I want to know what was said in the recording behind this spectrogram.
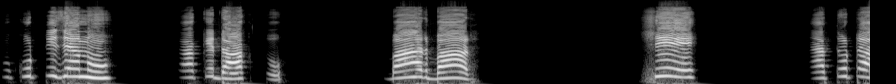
কুকুরটি যেন তাকে ডাকত। বারবার সে এতটা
